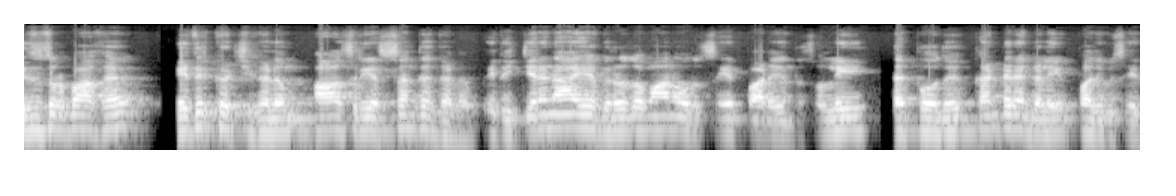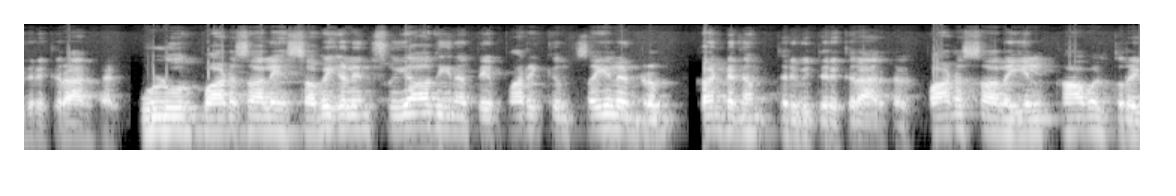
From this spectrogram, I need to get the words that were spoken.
இது தொடர்பாக எதிர்க்கட்சிகளும் ஆசிரியர் சங்கங்களும் இது ஜனநாயக விரோதமான ஒரு செயற்பாடு என்று சொல்லி தற்போது கண்டனங்களை பதிவு செய்திருக்கிறார்கள். உள்ளூர் பாடசாலை சபைகளின் சுயாதீனத்தை பறிக்கும் செயல் என்றும் கண்டனம் தெரிவித்திருக்கிறார்கள். பாடசாலையில் காவல்துறை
